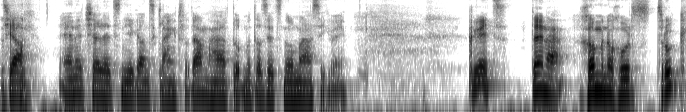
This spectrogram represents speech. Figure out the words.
Tja, NHL hat es nie ganz gelangt. Von dem her tut man das jetzt nur mäßig weh. Gut, dann äh, kommen wir noch kurz zurück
